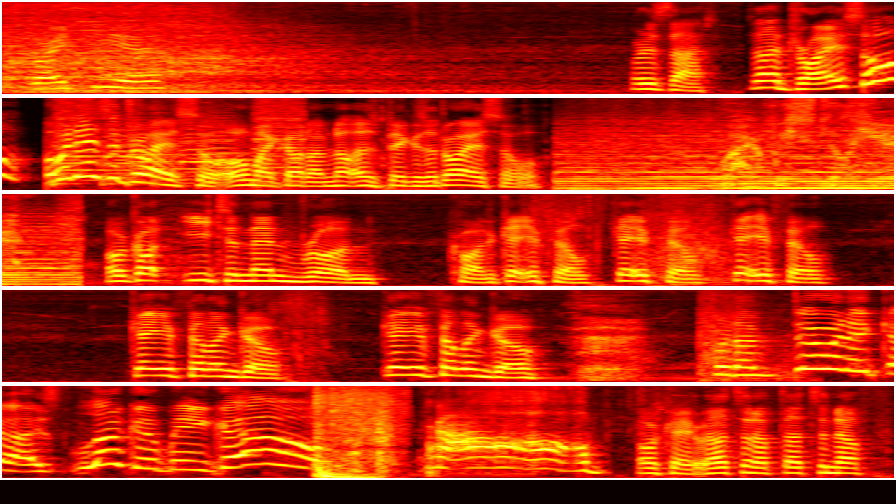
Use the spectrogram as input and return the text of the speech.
it's right here. What is that? Is that a Dryosaur? Oh, it is a Dryosaur! Oh my god, I'm not as big as a Dryosaur. Why are we still here? Oh god, eat and then run. Come on, get your fill. Get your fill. Get your fill. Get your fill and go. Get your fill and go. But I'm doing it, guys. Look at me go. Okay, well, that's enough. That's enough.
